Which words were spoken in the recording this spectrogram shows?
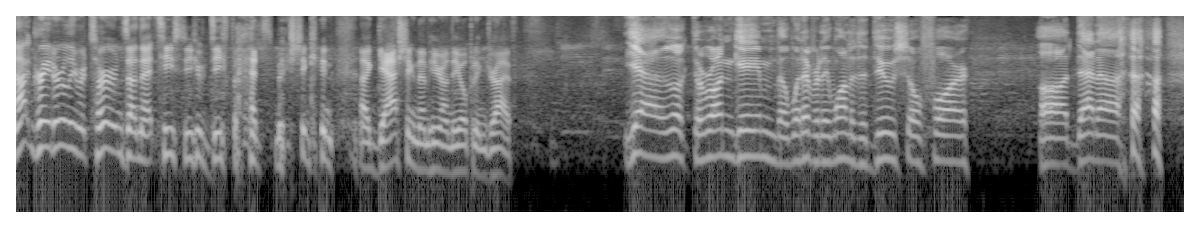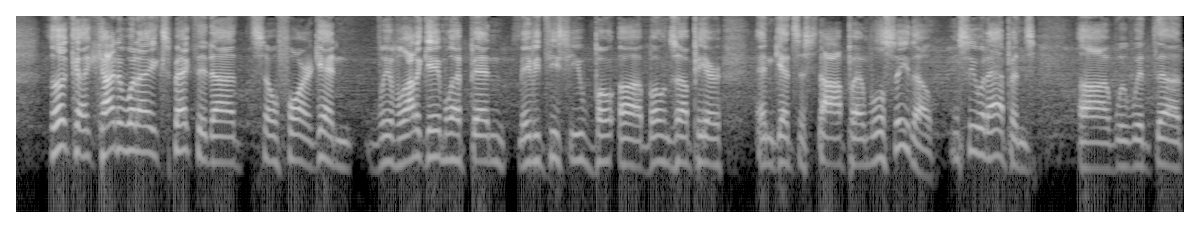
not great early returns on that TCU defense. Michigan uh, gashing them here on the opening drive. Yeah, look, the run game, the whatever they wanted to do so far, uh, that uh, look uh, kind of what I expected uh, so far. Again, we have a lot of game left, Ben. Maybe TCU bo- uh, bones up here and gets a stop, and we'll see though. We'll see what happens. Uh, with, with uh,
